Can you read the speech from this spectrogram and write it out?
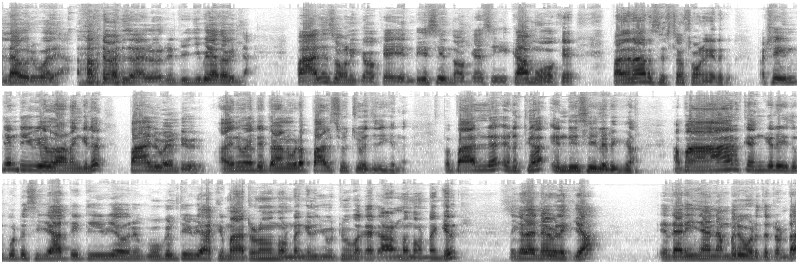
എല്ലാം ഒരുപോലെയാണ് അതേ ഒരു രുചിഭേദമില്ല. പാലും സോണിക്കും ഒക്കെ എൻ ഡി സിയും ഒക്കെ സീക്കാമും ഒക്കെ പതിനാറ് സിസ്റ്റം സോണി എടുക്കും. പക്ഷേ ഇന്ത്യൻ ടി വികളിലാണെങ്കിൽ പാൽ വേണ്ടി വരും. അതിന് വേണ്ടിയിട്ടാണ് ഇവിടെ പാൽ സ്വിച്ച് വെച്ചിരിക്കുന്നത്. ഇപ്പോൾ പാലിൽ എടുക്കുക എൻ ഡി സിയിൽ എടുക്കുക. അപ്പോൾ ആർക്കെങ്കിലും ഇത് കൂട്ട് സി ആർ ടി ടി വിയെ ഒരു ഗൂഗിൾ ടി വി ആക്കി മാറ്റണമെന്നുണ്ടെങ്കിൽ യൂട്യൂബൊക്കെ കാണണമെന്നുണ്ടെങ്കിൽ നിങ്ങൾ എന്നെ വിളിക്കുക. എന്റെ അടിയിൽ ഞാൻ നമ്പർ കൊടുത്തിട്ടുണ്ട്.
